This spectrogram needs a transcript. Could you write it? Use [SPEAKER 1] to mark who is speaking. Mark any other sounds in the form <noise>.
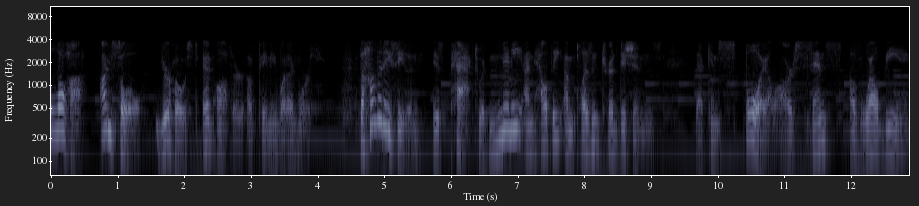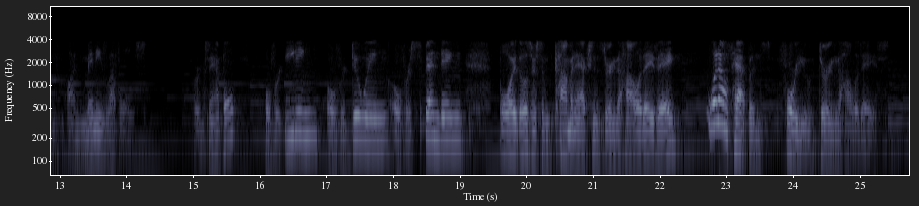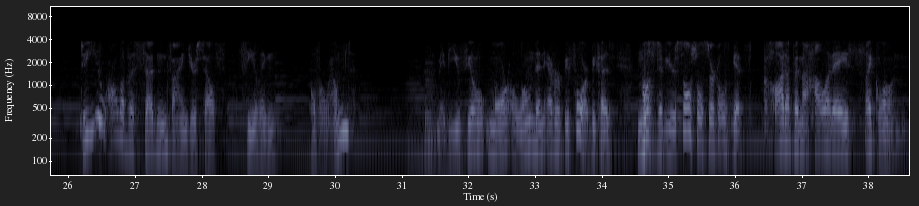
[SPEAKER 1] Aloha, I'm Soul, your host and author of Pay Me What I'm Worth. The holiday season is packed with many unhealthy, unpleasant traditions that can spoil our sense of well being on many levels. For example, overeating, overdoing, overspending. Boy, those are some common actions during the holidays, eh? What else happens for you during the holidays? Do you all of a sudden find yourself feeling overwhelmed? Maybe you feel more alone than ever before because most of your social circles get caught up in the holiday cyclone.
